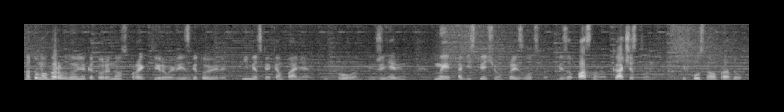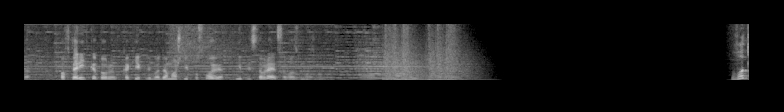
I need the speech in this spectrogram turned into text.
На том оборудовании, которое нам спроектировали и изготовили немецкая компания Ruland Engineering, мы обеспечиваем производство безопасного, качественного и вкусного продукта, повторить который в каких-либо домашних условиях не представляется возможным. Вот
